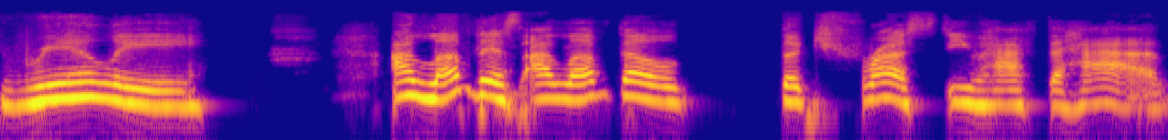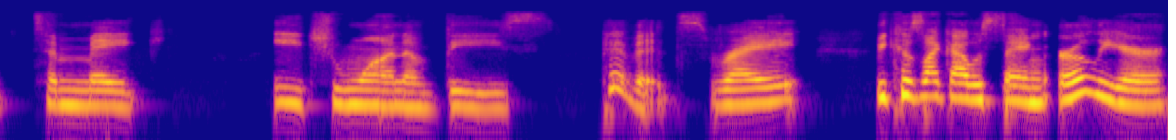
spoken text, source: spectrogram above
Really? I love this. I love though the trust you have to have to make each one of these pivots, right? Because like I was saying earlier,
